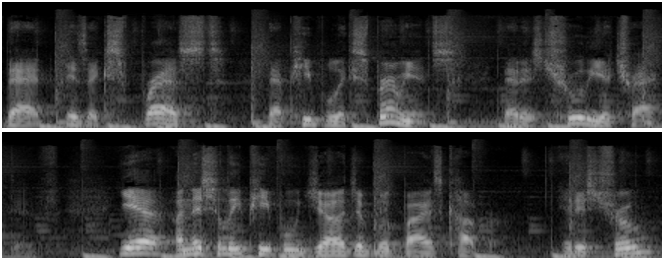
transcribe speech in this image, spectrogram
that is expressed, that people experience, that is truly attractive. Yeah, initially people judge a book by its cover. It is true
